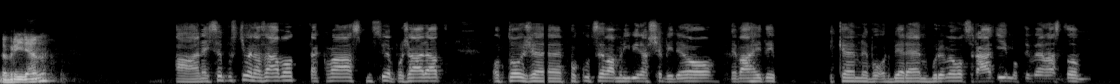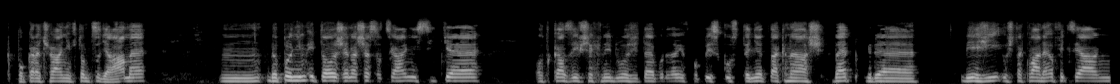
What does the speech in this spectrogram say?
Dobrý den. A než se pustíme na závod, tak vás musíme požádat o to, že pokud se vám líbí naše video, neváhejte lajkem nebo odběrem, budeme moc rádi, motivuje nás to k pokračování v tom, co děláme. Mm, doplním i to, že naše sociální sítě odkazy všechny důležité budete mít v popisku, stejně tak náš web, kde běží už taková neoficiální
